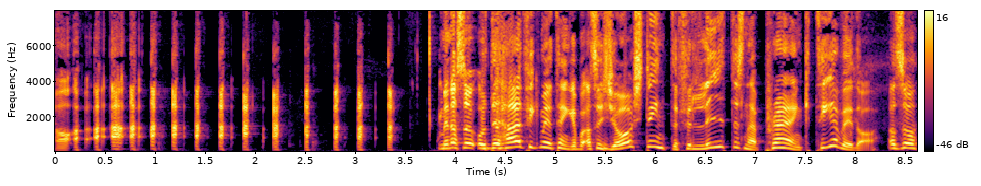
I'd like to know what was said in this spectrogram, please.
Men alltså, och det här fick mig att tänka på, alltså görs det inte för lite sån här prank-tv idag? Alltså,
